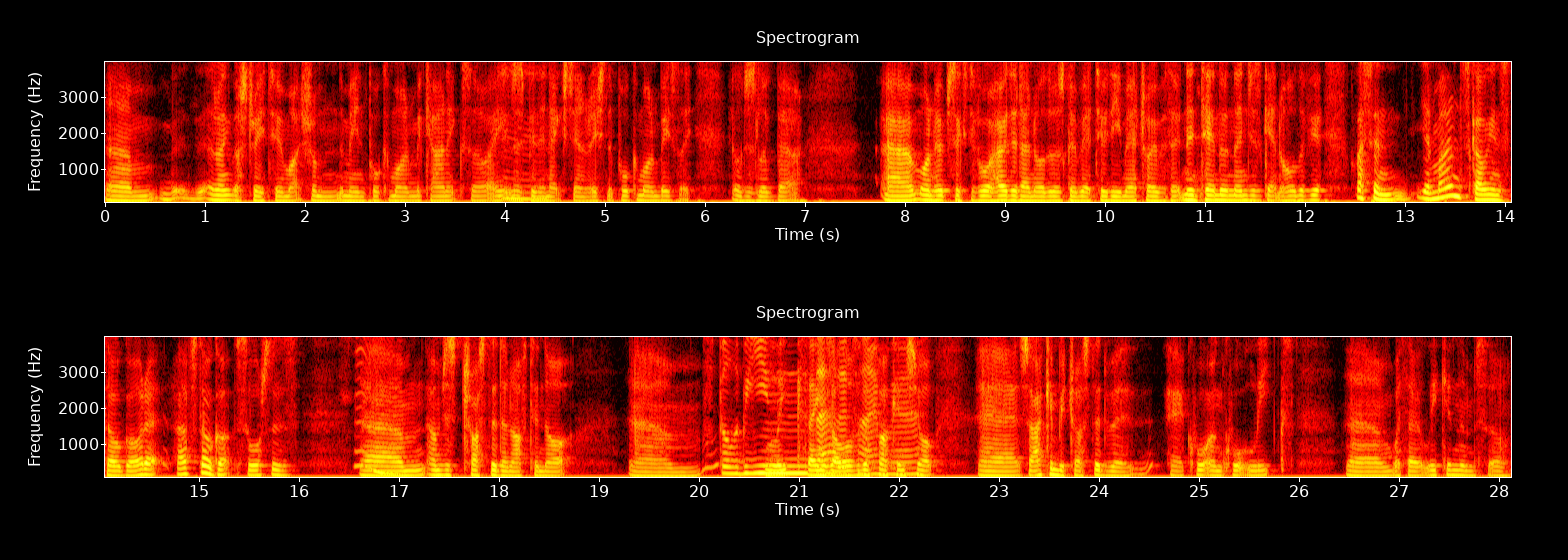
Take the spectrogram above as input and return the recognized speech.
Um, I don't think they're stray too much from the main Pokemon mechanics, so I think it'll just be the next generation of Pokemon. Basically, it'll just look better. Um, on Hoop 64, how did I know there was going to be a 2D Metroid without Nintendo Ninjas getting a hold of you? Listen, your man Scullion's still got it. I've still got sources. Um, I'm just trusted enough to not um, Spill the beans. leak things all over the fucking yeah. shop. Uh, so I can be trusted with uh, quote unquote leaks um, without leaking them. So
